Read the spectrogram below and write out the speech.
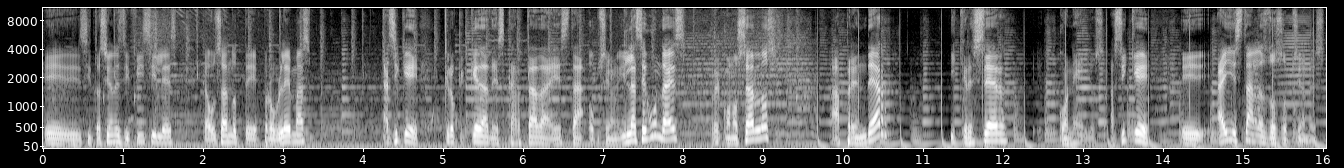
eh, situaciones difíciles, causándote problemas. Así que creo que queda descartada esta opción. Y la segunda es reconocerlos, aprender y crecer con ellos. Así que eh, ahí están las dos opciones.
